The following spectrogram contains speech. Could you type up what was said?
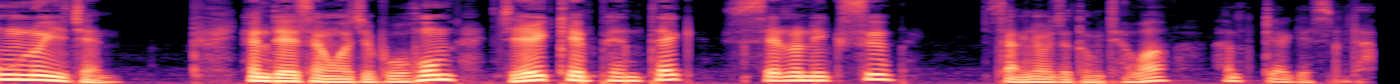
홍루이젠, 현대해상화재보험, 제일캠펜텍, 셀로닉스, 쌍용자동차와 함께하겠습니다.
